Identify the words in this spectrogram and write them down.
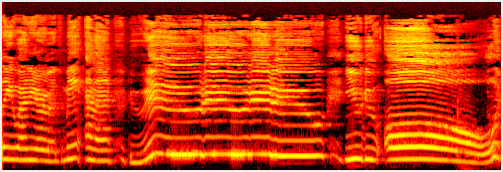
it when you're with me, and then do do do do do. You do all.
